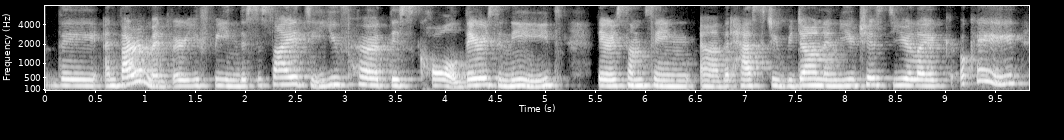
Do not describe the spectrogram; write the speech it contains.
the environment where you've been the society you've heard this call. There is a need. There is something uh, that has to be done and you just you're like okay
